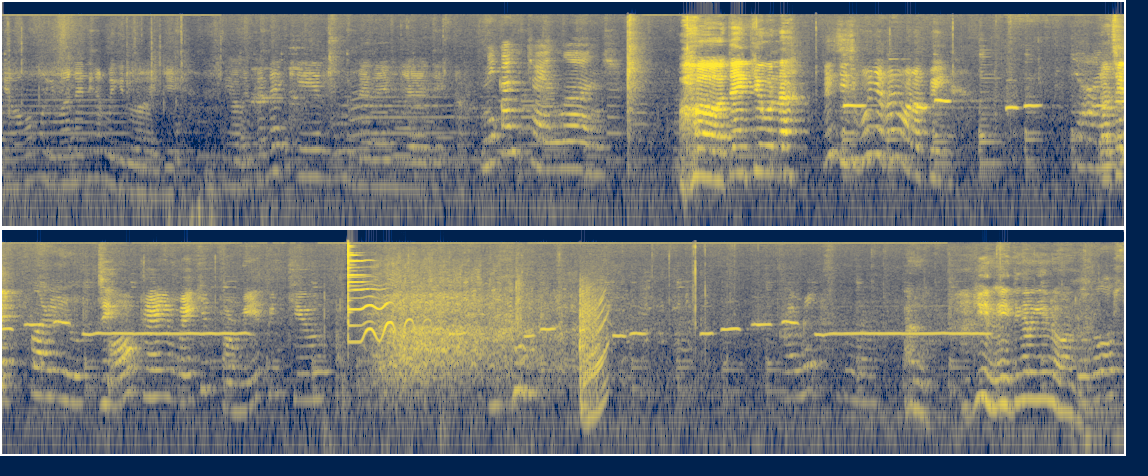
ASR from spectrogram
Ya koko mau gimana? Ini kan bagi dua lagi. Tinggal dipendekin. Udah deh. Ini kan challenge. Oh, thank you Bunda. Ini cici punya kan warna pink. Ya, That's it. for you. Oke, you make it for me. Thank you. I. Aduh, gini, tinggal gini doang. Terus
